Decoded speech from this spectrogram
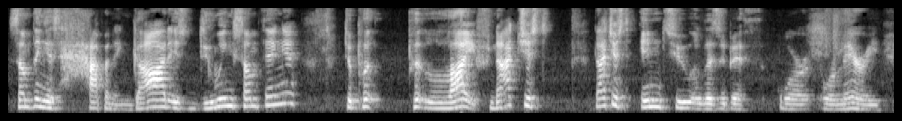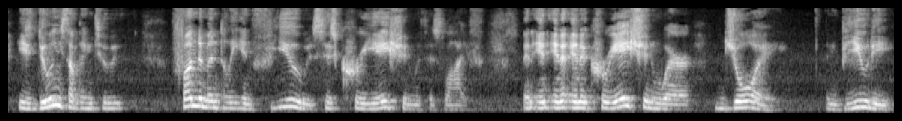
something is happening. God is doing something to put put life, not just not just into Elizabeth or or Mary. He's doing something to fundamentally infuse his creation with his life. And in, in, in a creation where joy and beauty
